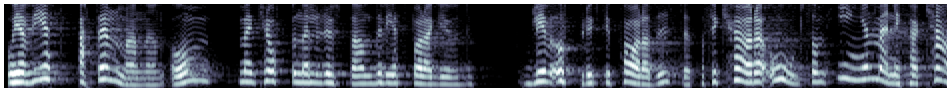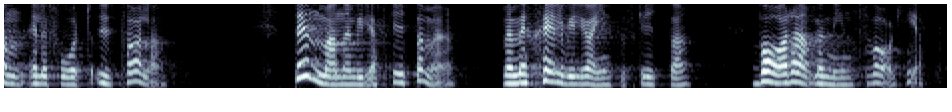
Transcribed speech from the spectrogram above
Och jag vet att den mannen, om med kroppen eller utan, det vet bara Gud, blev uppryckt till paradiset och fick höra ord som ingen människa kan eller får uttala. Den mannen vill jag skryta med, men mig själv vill jag inte skryta, bara med min svaghet.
